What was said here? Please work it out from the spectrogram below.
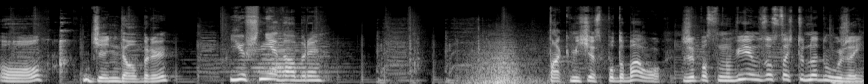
O, dzień dobry. Już niedobry. Tak mi się spodobało, że postanowiłem zostać tu na dłużej.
